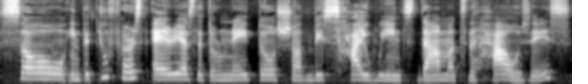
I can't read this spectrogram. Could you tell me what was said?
So, in the two first areas, the tornadoes, uh, these high winds damaged the houses.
